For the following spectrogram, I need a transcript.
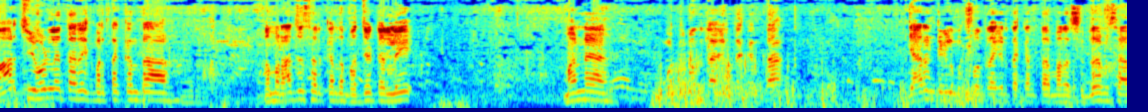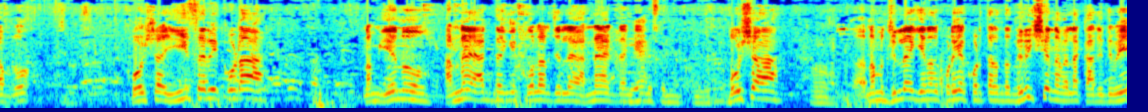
ಮಾರ್ಚ್ ಏಳನೇ ತಾರೀಕು ಬರ್ತಕ್ಕಂತ ನಮ್ಮ ರಾಜ್ಯ ಸರ್ಕಾರದ ಬಜೆಟ್ ಅಲ್ಲಿ ಮಾನ್ಯ ಮುಖ್ಯಮಂತ್ರಿ ಆಗಿರ್ತಕ್ಕಂಥ ಗ್ಯಾರಂಟಿಗಳು ಮುಖ್ಯಮಂತ್ರಿ ಆಗಿರ್ತಕ್ಕಂಥ ಮನ ಸಿದ್ದರಾಮಯ್ಯ ಸಾಹೇಬರು, ಬಹುಶಃ ಈ ಸರಿ ಕೂಡ ನಮ್ಗೇನು ಅನ್ಯಾಯ ಆಗ್ದಂಗೆ, ಕೋಲಾರ ಜಿಲ್ಲೆ ಅನ್ಯಾಯ ಆಗ್ದಂಗೆ, ಬಹುಶಃ ನಮ್ಮ ಜಿಲ್ಲೆಗೆ ಏನಾದ್ರು ಕೊಡುಗೆ ಕೊಡ್ತಾರಂತ ನಿರೀಕ್ಷೆ ನಾವೆಲ್ಲ ಕಾದಿದ್ವಿ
